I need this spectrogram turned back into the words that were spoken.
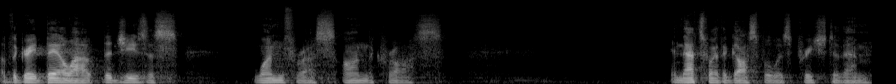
of the great bailout that Jesus won for us on the cross. And that's why the gospel was preached to them.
